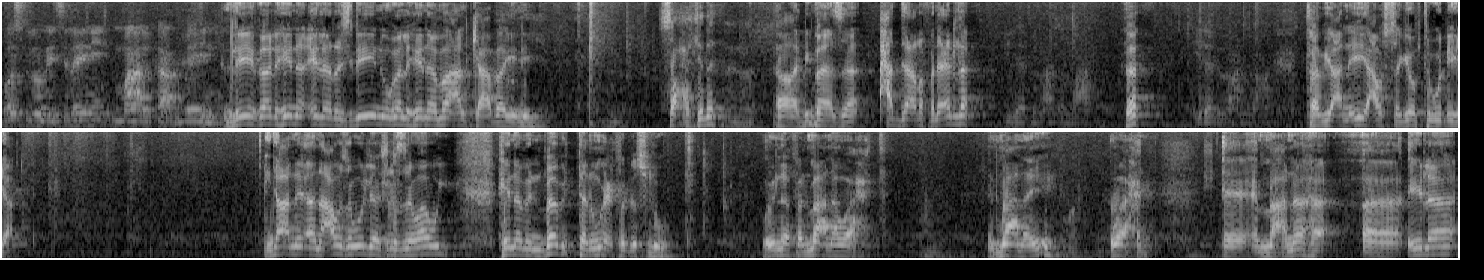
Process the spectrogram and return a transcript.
غسل الرجلين مع الكعبين. ليه قال هنا إلى الرجلين وقال هنا مع الكعبين؟ صح كده؟ آه. لماذا؟ حد يعرف مع ها؟ مع طب يعني إيه عاوز تجاوب تقول إيه يعني؟ يعني أنا عاوز أقول يا شيخ زواوي هنا من باب التنويع في الأسلوب وإلا فالمعنى واحد. المعنى إيه؟ واحد. آه، معناها آه، إلى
